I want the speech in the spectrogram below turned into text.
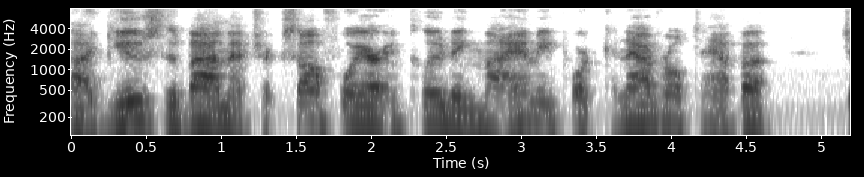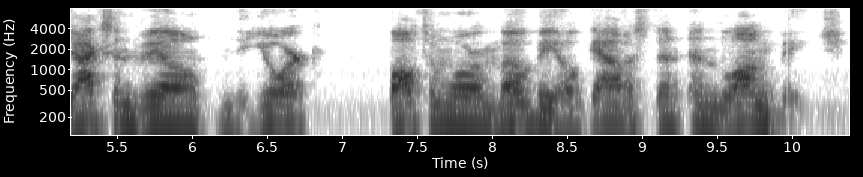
uh, use the biometric software, including Miami, Port Canaveral, Tampa, Jacksonville, New York, Baltimore, Mobile, Galveston, and Long Beach.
